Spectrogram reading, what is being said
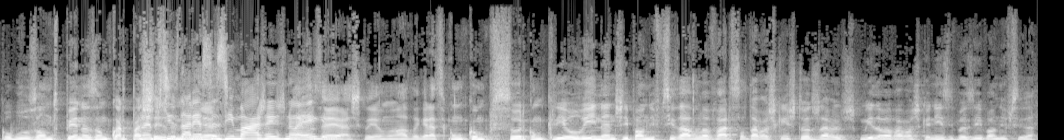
com o blusão de penas a um quarto para as seis da manhã. É dar essas imagens, não é? Mas é, acho que deu uma alta graça. Com um compressor, com criolina, antes de ir para a universidade, lavar, soltava os cães todos, dava-lhes comida, lavava os canis e depois ia para a universidade.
